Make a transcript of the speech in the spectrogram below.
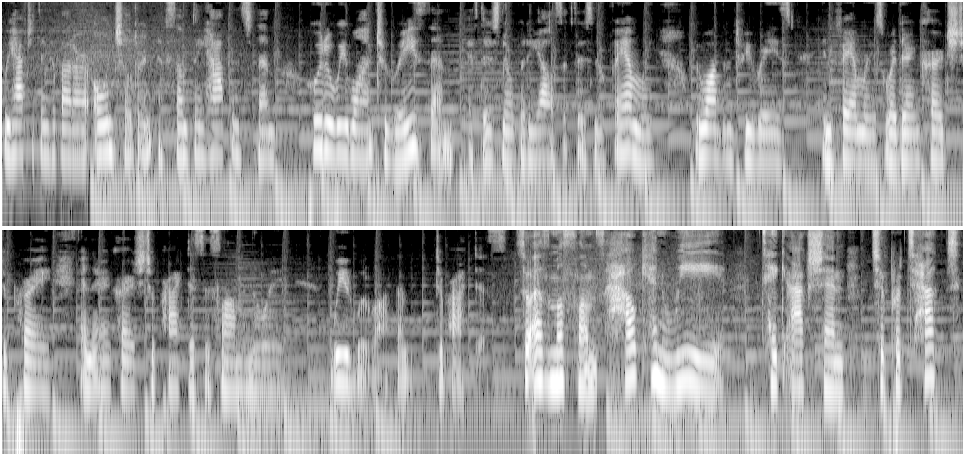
We have to think about our own children. If something happens to them, who do we want to raise them if there's nobody else, if there's no family? We want them to be raised in families where they're encouraged to pray and they're encouraged to practice Islam in the way we would want them to practice. So, as Muslims, how can we take action to protect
